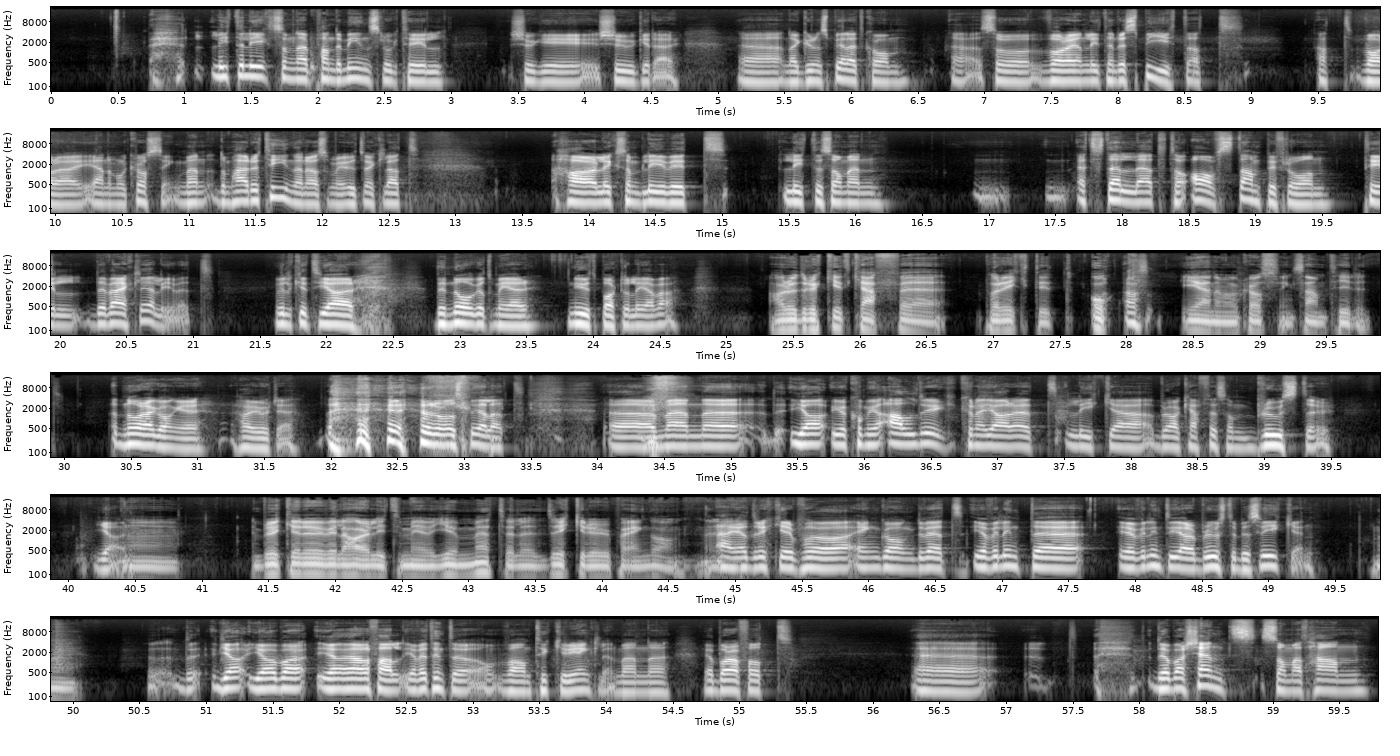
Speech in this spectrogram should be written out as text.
lite likt som när pandemin slog till 2020 där, uh, när grundspelet kom, uh, så var det en liten respit att, att vara i Animal Crossing. Men de här rutinerna som jag utvecklat har liksom blivit lite som en, ett ställe att ta avstamp ifrån till det verkliga livet, vilket gör det något mer njutbart att leva. Har du druckit kaffe på riktigt och alltså, i Animal Crossing samtidigt? Några gånger har jag gjort det. Råspelat. Uh, men uh, jag, jag, kommer ju aldrig kunna göra ett lika bra kaffe som Brewster gör. Mm. Brukar du vilja ha det lite mer ljummet eller dricker du det på en gång? Nej, jag dricker det på en gång. Du vet, jag vill inte, jag vill inte göra Brewster besviken. Nej. Jag, jag, bara, jag, i alla fall, jag vet inte vad han tycker egentligen, men uh, jag har bara fått... det har bara känts som att han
